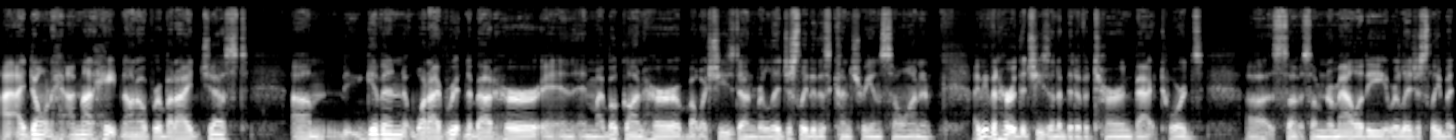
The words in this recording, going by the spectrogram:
I, I don't. I'm not hating on Oprah, but I just um, given what I've written about her in, in, my book on her, about what she's done religiously to this country and so on, and I've even heard that she's in a bit of a turn back towards uh, some, some normality religiously, but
